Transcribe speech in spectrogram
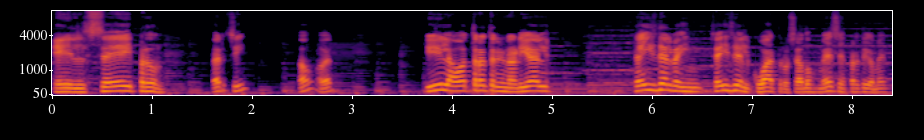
el 6, perdón, a ver, sí, ¿no? A ver. Y la otra terminaría el 6 del, 26 del 4, o sea, dos meses prácticamente.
